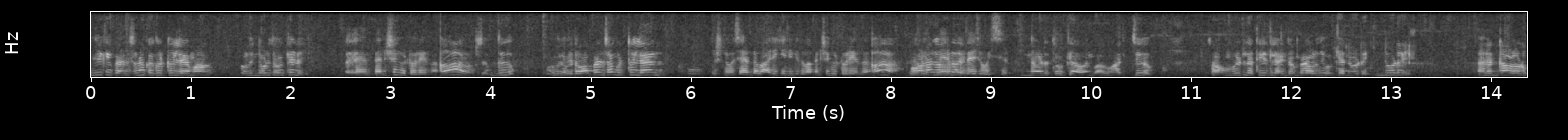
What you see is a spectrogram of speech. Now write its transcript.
എനിക്ക് പെൻഷനൊക്കെ കിട്ടൂലേ മാ? എന്നോട് ചോദിക്കണേ. പെൻഷൻ കിട്ടൂലേന്ന്. ആ ഇത് വിധവാ പെൻഷൻ കിട്ടില്ലേ വിഷ്ണു ചേട്ടന്റെ ഭാര്യക്ക് ഇനി വിധവാ പെൻഷൻ കിട്ടൂലേന്ന്. ചോദിച്ചു. എന്നോട് ചോദിക്കാം. അവൻ മരിച്ച് അവൻ വീട്ടിലെത്തിയിട്ടില്ല. അതിന്റെ മുമ്പേ അവൾ ചോദിക്കാൻ എന്നോട്. എന്നോടേ ഞാൻ എന്താ അവളോട്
